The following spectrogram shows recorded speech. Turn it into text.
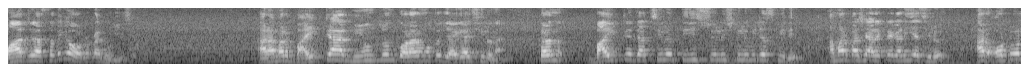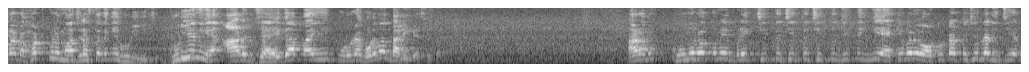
মাঝ রাস্তা থেকে অটোটা ঘুরিয়েছে আর আমার বাইকটা আর নিয়ন্ত্রণ করার মতো জায়গায় ছিল না, কারণ বাইকটা যাচ্ছিল তিরিশ চল্লিশ কিলোমিটার স্পিডে আমার পাশে আরেকটা গাড়ি ছিল আর অটোওয়ালাটা হট করে মাঝ রাস্তা থেকে ঘুরিয়ে নিয়েছে ঘুরিয়ে নিয়ে আর জায়গা পাইনি, পুরোটা ঘোরে না দাঁড়িয়ে গেছে ওখানে। আর আমি কোনো রকমে ব্রেক চিপতে চিপতে চিপতে চিপতে গিয়ে একেবারে অটোটার পেছনে দাঁড়িয়েছি আর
